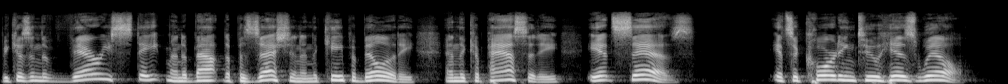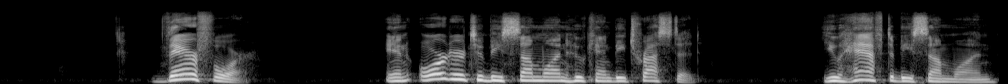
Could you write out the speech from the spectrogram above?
Because in the very statement about the possession and the capability and the capacity, it says it's according to his will. Therefore, in order to be someone who can be trusted, you have to be someone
